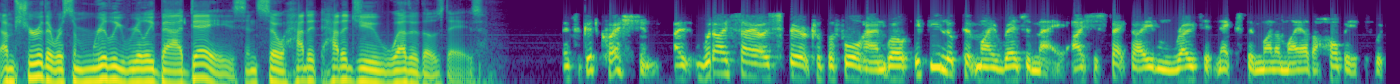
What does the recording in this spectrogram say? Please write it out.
I'm sure there were some really really bad days. And so, how did how did you weather those days? It's a good question. I, would I say I was spiritual beforehand? Well, if you looked at my resume, I suspect I even wrote it next to one of my other hobbies, which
